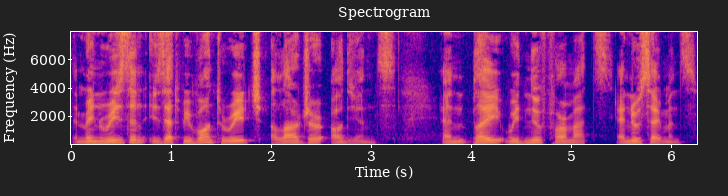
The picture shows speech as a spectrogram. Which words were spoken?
The main reason is that we want to reach a larger audience and play with new formats and new segments.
